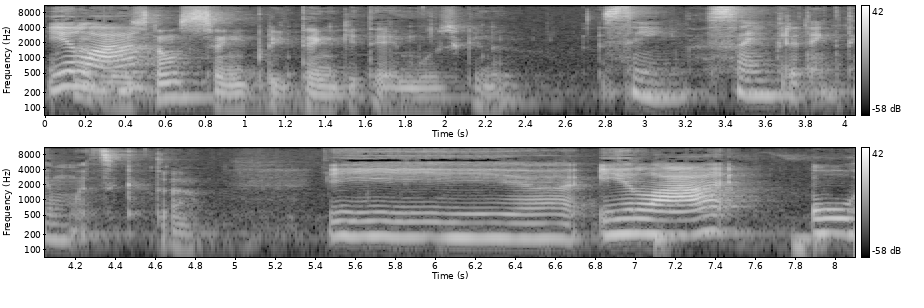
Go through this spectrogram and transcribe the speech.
E Ah, lá, Mas não sempre tem que ter música, né? sim, sempre tem que ter música. Tá. E, e lá o,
